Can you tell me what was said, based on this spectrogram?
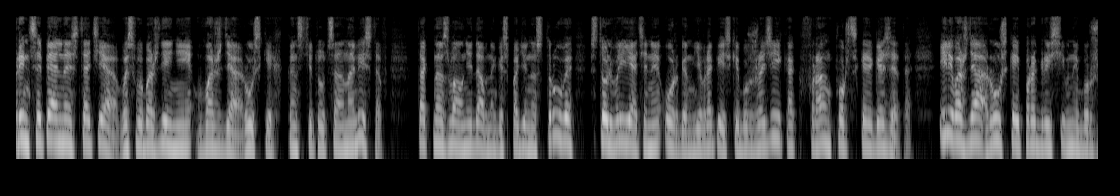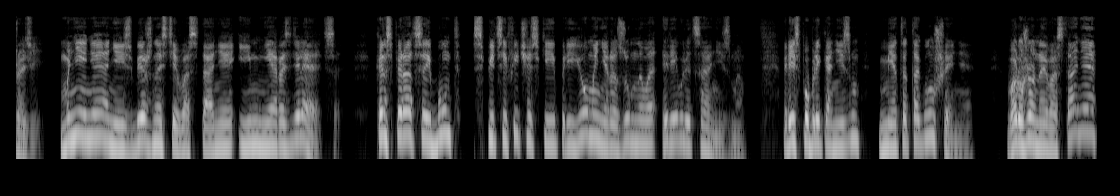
Принципиальная статья в освобождении вождя русских конституционалистов, так назвал недавно господина Струве столь влиятельный орган европейской буржуазии, как «Франкфуртская газета», или вождя русской прогрессивной буржуазии. Мнение о неизбежности восстания им не разделяется. Конспирация и бунт – специфические приемы неразумного революционизма. Республиканизм – метод оглушения. Вооруженное восстание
